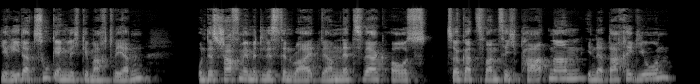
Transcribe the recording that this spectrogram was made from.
die Räder zugänglich gemacht werden. Und das schaffen wir mit List and Ride. Wir haben ein Netzwerk aus circa 20 Partnern in der Dachregion,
